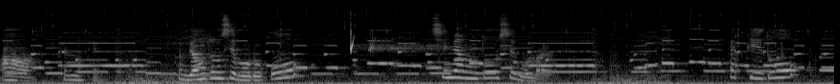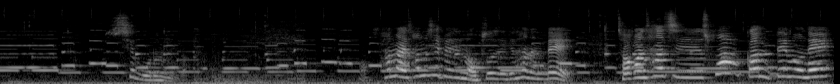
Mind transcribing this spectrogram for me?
아, 등록해. 그럼 명중 10 오르고 치명도 10 올라요. 해피도 10 오릅니다. 어, 3월 30일은 없어지긴 하는데 저건 사실 소환권 때문에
